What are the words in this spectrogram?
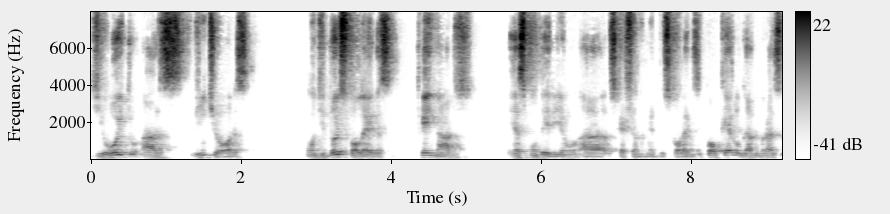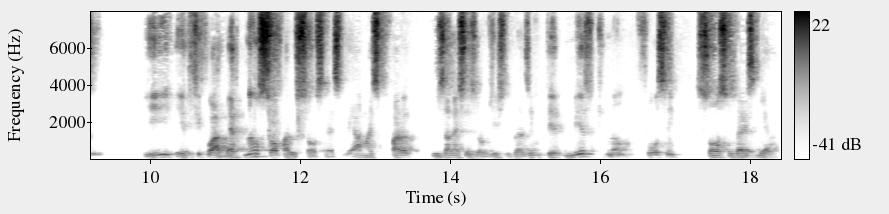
de 8 às 20 horas, onde dois colegas treinados responderiam aos questionamentos dos colegas em qualquer lugar do Brasil. E ele ficou aberto não só para os sócios da SBA, mas para os anestesiologistas do Brasil inteiro, mesmo que não fossem sócios da SBA.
